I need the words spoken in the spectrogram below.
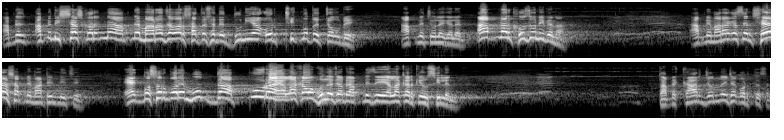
আপনি আপনি বিশ্বাস করেন না, আপনি মারা যাওয়ার সাথে সাথে দুনিয়া ওর ঠিক মতো চলবে। আপনি চলে গেলেন। আপনার খোঁজও নিবে না। আপনি মারা গেছেন, শেষ আপনি মাটির নিচে। এক বছর পরে মুগ্ধা পুরা এলাকাও ভুলে যাবে আপনি যে এলাকার কেউ ছিলেন। তা আপনি কার জন্য এটা করতেছেন?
